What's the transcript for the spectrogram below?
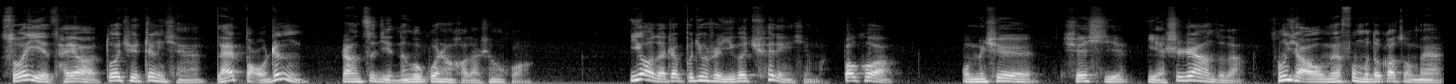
所以才要多去挣钱，来保证让自己能够过上好的生活。要的这不就是一个确定性吗？包括我们去学习也是这样子的。从小我们父母都告诉我们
